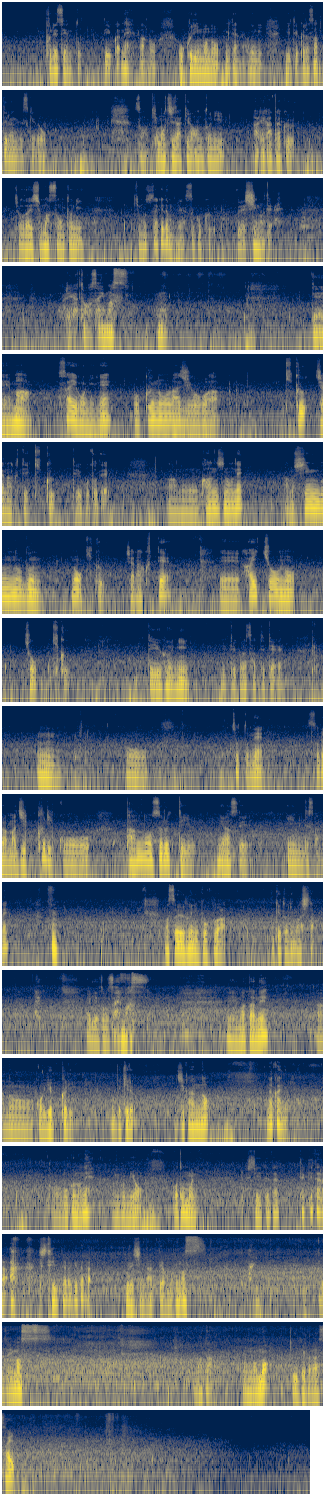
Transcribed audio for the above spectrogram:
プレゼントっていうかねあの贈り物みたいな風に言ってくださってるんですけどその気持ちだけ本当にありがたく頂戴します。本当に気持ちだけでもねすごく嬉しいのでありがとうございます、うん。でまあ最後にね僕のラジオは聞くじゃなくて聞くっていうことであの漢字のねあの新聞の文の聞くじゃなくて、えー、拝聴の聴聞くっていう風に言ってくださっててうん。こうちょっとねそれはまあじっくりこう堪能するっていうニュアンスでいいんですかね。まあそういう風に僕は受け取りました、はい、ありがとうございます、えー、またねあのこうゆっくりできる時間の中に僕のね番組をお供にしていただけたら していただけたら嬉しいなって思います。はい。ありがとうございます。また今後も聞いてください。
